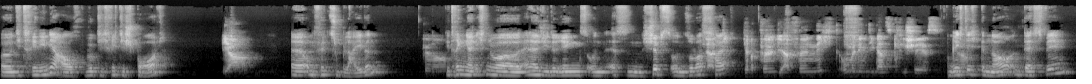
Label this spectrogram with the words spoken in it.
Äh, die trainieren ja auch wirklich richtig Sport. Ja. Äh, um fit zu bleiben. Genau. Die trinken ja nicht nur Energy Drinks und essen Chips und sowas Ja, halt. die, erfüllen, die erfüllen nicht unbedingt die ganzen Klischees. Richtig, genau. Und deswegen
